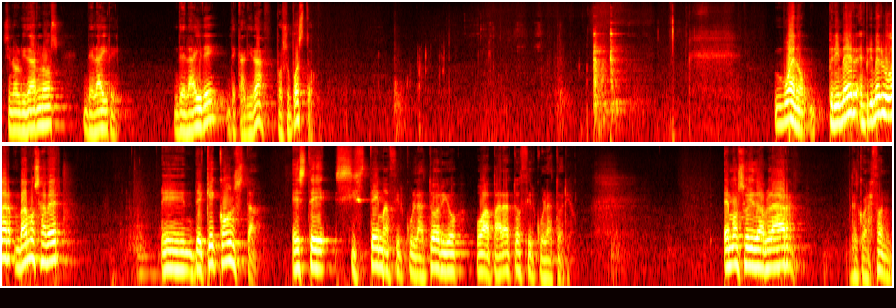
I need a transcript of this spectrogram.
sin olvidarnos del aire, del aire de calidad, por supuesto. Bueno, primer, en primer lugar vamos a ver eh, de qué consta este sistema circulatorio o aparato circulatorio. Hemos oído hablar del corazón,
